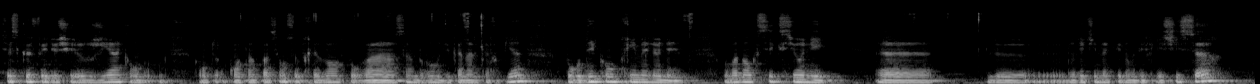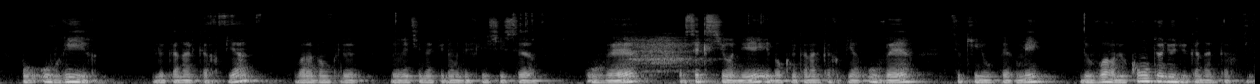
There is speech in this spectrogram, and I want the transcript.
C'est ce que fait le chirurgien quand, un patient se présente pour un syndrome du canal carpien pour décomprimer le nerf. On va donc sectionner euh, le, le rétinaculum défléchisseur pour ouvrir le canal carpien. Voilà donc le, le rétinaculum défléchisseur ouvert, sectionné, et donc le canal carpien ouvert, ce qui nous permet de voir le contenu du canal carpien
